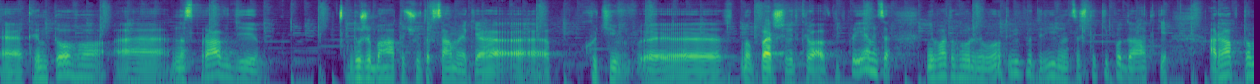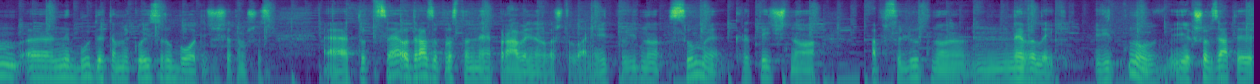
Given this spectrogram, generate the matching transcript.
Е, Крім того, е, насправді дуже багато чув так само, як я е, хотів, ну, перше відкривав підприємця, мені багато говорили, воно тобі потрібно, це ж такі податки, а раптом не буде там якоїсь роботи чи що там щось. То це одразу просто неправильне налаштування. Відповідно, суми критично абсолютно невеликі. Від, ну, якщо взяти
